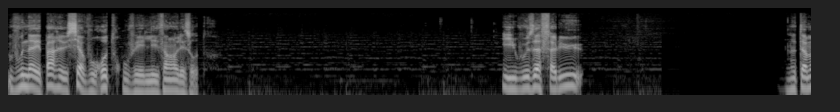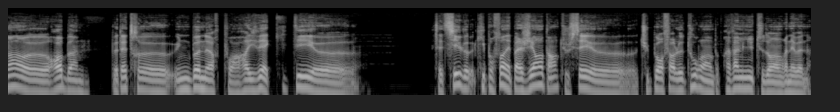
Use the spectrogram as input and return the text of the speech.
Vous n'avez pas réussi à vous retrouver les uns les autres. Il vous a fallu, notamment euh, Rob, peut-être euh, une bonne heure pour arriver à quitter euh, cette Sylve, qui pourtant n'est pas géante, hein, tu le sais, euh, tu peux en faire le tour en à peu près 20 minutes dans Brenhaven.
